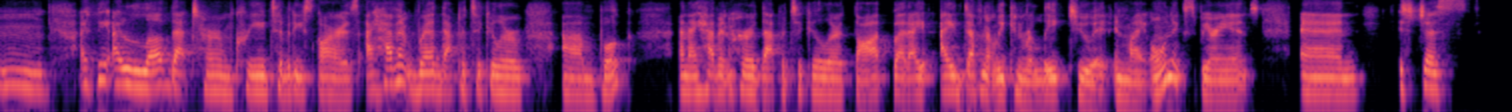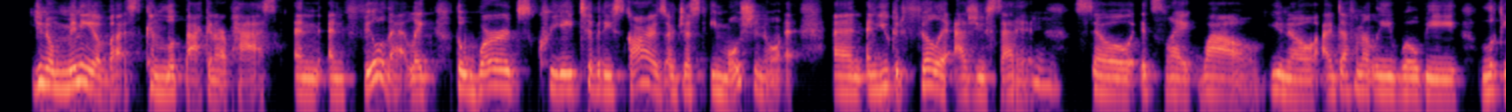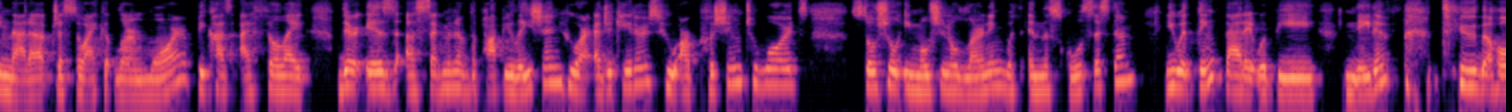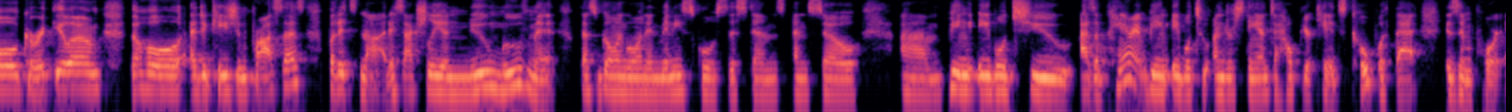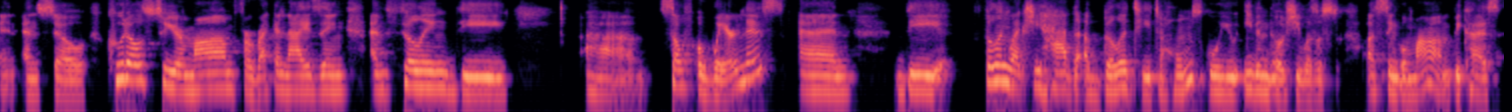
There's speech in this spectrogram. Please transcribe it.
Mm, I think I love that term, creativity scars. I haven't read that particular um, book and I haven't heard that particular thought, but I, I definitely can relate to it in my own experience. And it's just, you know, many of us can look back in our past and and feel that like the words creativity scars are just emotional and and you could feel it as you said it mm. so it's like wow you know i definitely will be looking that up just so i could learn more because i feel like there is a segment of the population who are educators who are pushing towards social emotional learning within the school system you would think that it would be native to the whole curriculum the whole education process process, but it's not. It's actually a new movement that's going on in many school systems. And so, um, being able to, as a parent, being able to understand to help your kids cope with that is important. And so, kudos to your mom for recognizing and filling the uh, self awareness and the feeling like she had the ability to homeschool you even though she was a, a, single mom because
